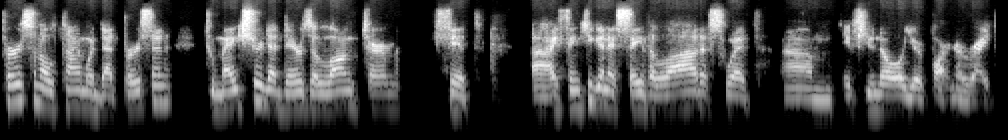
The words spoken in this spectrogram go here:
personal time with that person to make sure that there's a long-term fit uh, i think you're going to save a lot of sweat um, if you know your partner right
